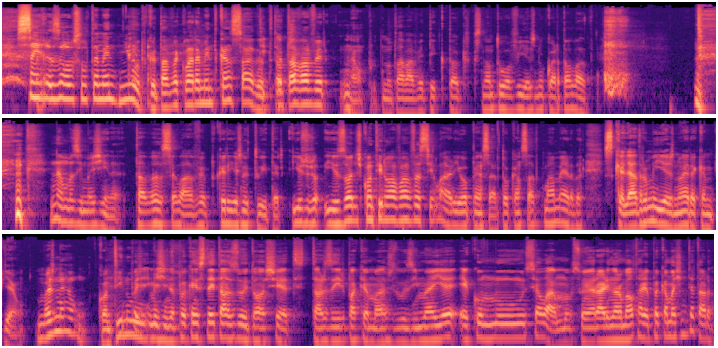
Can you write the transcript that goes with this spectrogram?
sem razão absolutamente nenhuma, porque eu estava claramente cansado. Eu- Eu TikToks? estava a ver. Não, puto, não estava a ver TikToks, que senão tu ouvias no quarto ao lado. Não, mas imagina, estava, sei lá, a ver porcarias no Twitter e os, e os olhos continuavam a vacilar e eu a pensar, estou cansado como uma merda. Se calhar dormias, não era campeão. Mas não, continuo. Pois, imagina, para quem se deita às 8 ou às 7, estares a ir para a cama às 2 e meia é como, sei lá, uma pessoa em horário normal estar a ir para a cama às 5 da tarde.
